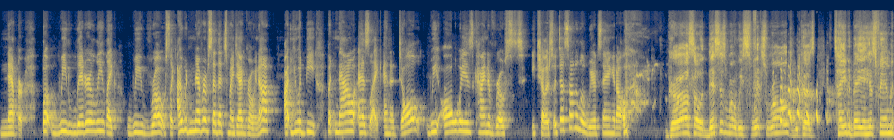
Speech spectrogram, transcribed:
never. But we literally like we roast. Like I would never have said that to my dad growing up. Uh, you would be, but now as like an adult, we always kind of roast each other. So it does sound a little weird saying it all. Girl, so this is where we switch roles because Taylor Bay and his family,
